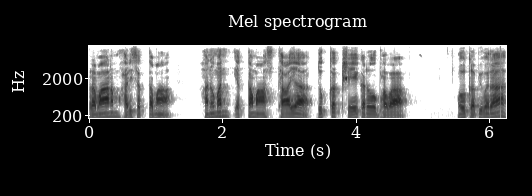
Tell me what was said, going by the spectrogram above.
ప్రమాణం హరిసత్తమ. హనుమన్ యత్తమాస్థాయ దుఃఖక్షేకరో భవ. ఓ కపివరా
